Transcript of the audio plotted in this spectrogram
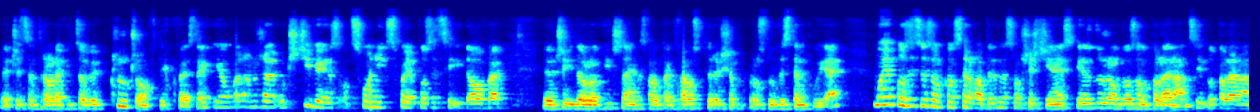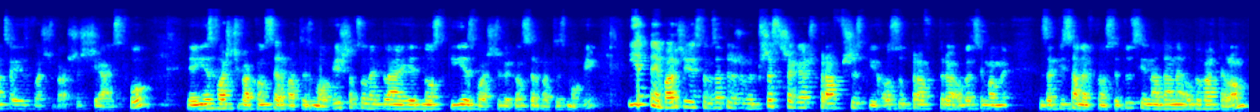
yy, czy centrolewicowych kluczą w tych kwestiach. Ja uważam, że uczciwie jest odsłonić swoje pozycje ideowe czy ideologiczne, jak zwał, tak zwał, z których się po prostu występuje. Moje pozycje są konserwatywne, są chrześcijańskie, z dużą dozą tolerancji, bo tolerancja jest właściwa chrześcijaństwu, jest właściwa konserwatyzmowi, szacunek dla jednostki jest właściwy konserwatyzmowi. I jak najbardziej jestem za tym, żeby przestrzegać praw wszystkich osób, praw, które obecnie mamy zapisane w Konstytucji, nadane obywatelom.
